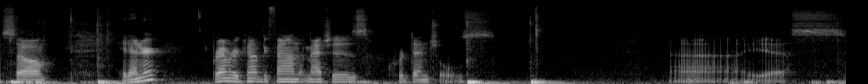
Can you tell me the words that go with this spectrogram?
So hit enter. Parameter cannot be found that matches credentials. Uh, yes.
